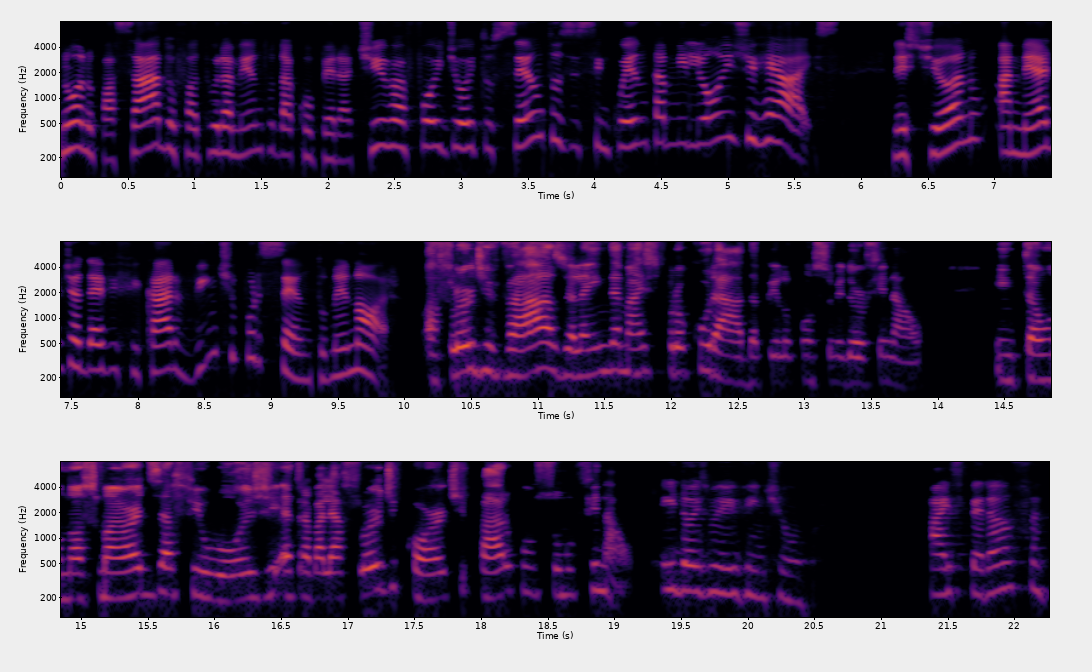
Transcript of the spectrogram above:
No ano passado, o faturamento da cooperativa foi de 850 milhões de reais. Neste ano, a média deve ficar 20% menor. A flor de vaso ela ainda é mais procurada pelo consumidor final. Então, o nosso maior desafio hoje é trabalhar flor de corte para o consumo final. E 2021? Há esperança?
